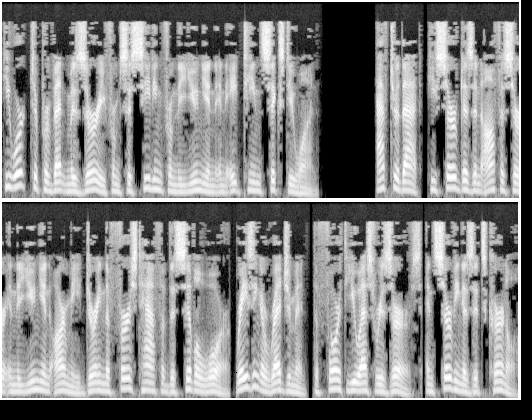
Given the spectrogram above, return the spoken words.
He worked to prevent Missouri from seceding from the Union in 1861. After that, he served as an officer in the Union Army during the first half of the Civil War, raising a regiment the 4th U.S. Reserves and serving as its colonel.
